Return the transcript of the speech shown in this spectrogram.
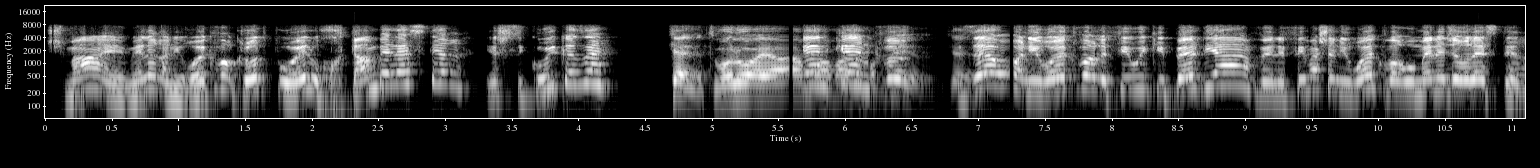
שמע, אה, מלר, אני רואה כבר קלוד פואל הוחתם בלסטר? יש סיכוי כזה? כן, אתמול הוא היה כן, המועמד כן, הבכיר. כבר, כן. זהו, אני רואה כבר לפי ויקיפדיה, ולפי מה שאני רואה כבר הוא מנג'ר לסטר.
